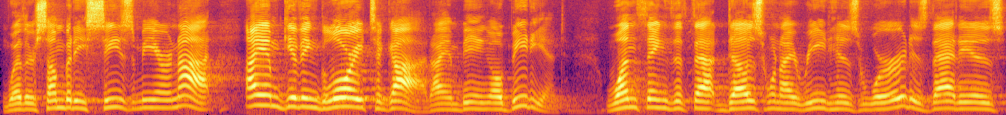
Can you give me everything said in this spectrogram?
whether somebody sees me or not, I am giving glory to God. I am being obedient. One thing that that does when I read His Word is that is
